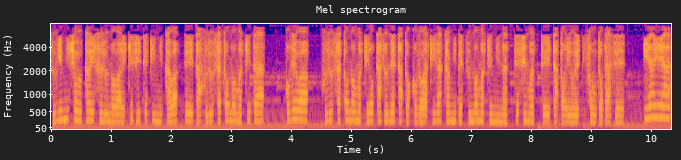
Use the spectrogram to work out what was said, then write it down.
次に紹介するのは一時的に変わっていたふるさとの街だ。これは、ふるさとの街を訪ねたところ明らかに別の街になってしまっていたというエピソードだぜ。いやいや、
